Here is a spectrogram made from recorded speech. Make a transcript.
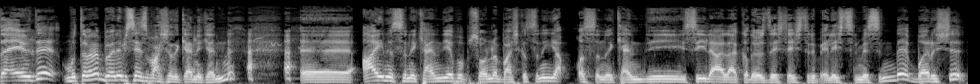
Da evde muhtemelen böyle bir ses başladı kendi kendine. E, aynısını kendi yapıp sonra başkasının yapmasını kendisiyle alakalı özdeşleştirip eleştirmesinde Barış'ı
